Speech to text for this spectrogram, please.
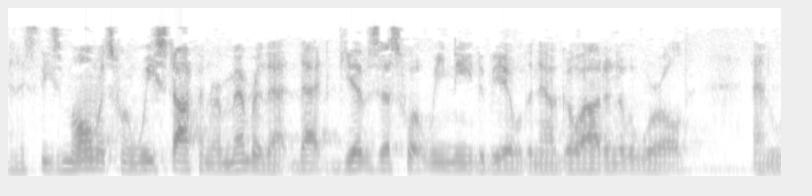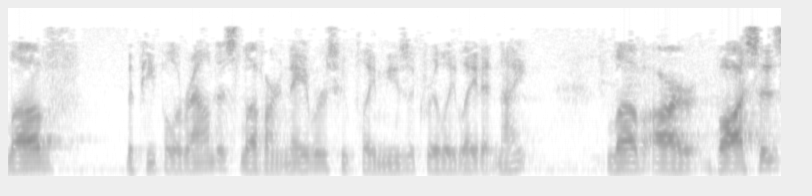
And it's these moments when we stop and remember that, that gives us what we need to be able to now go out into the world and love the people around us, love our neighbors who play music really late at night, love our bosses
